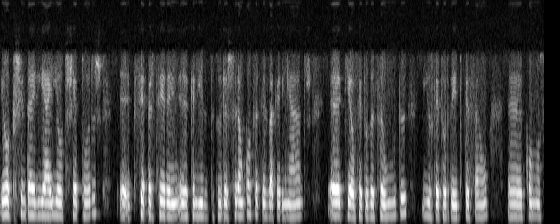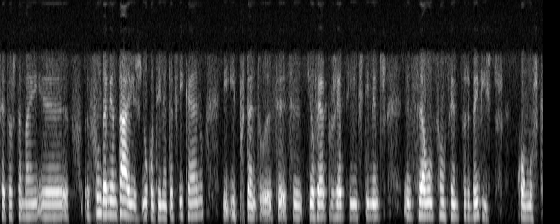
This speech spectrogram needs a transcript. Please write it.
Eu acrescentaria aí outros setores que se aparecerem candidaturas serão com certeza acarinhados, que é o setor da saúde e o setor da educação, como setores também fundamentais no continente africano e, e portanto, se, se, se, houver projetos e investimentos, são, são sempre bem vistos, como os que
